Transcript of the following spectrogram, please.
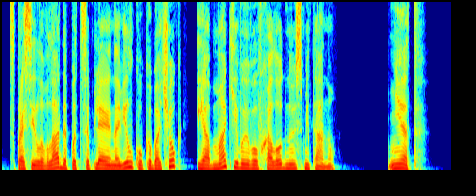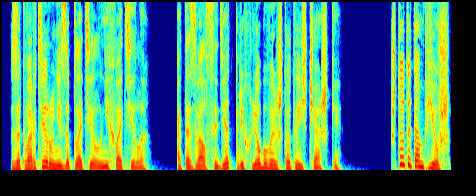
— спросила Влада, подцепляя на вилку кабачок и обмакивая его в холодную сметану. «Нет, за квартиру не заплатил, не хватило», — отозвался дед, прихлебывая что-то из чашки. «Что ты там пьешь?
